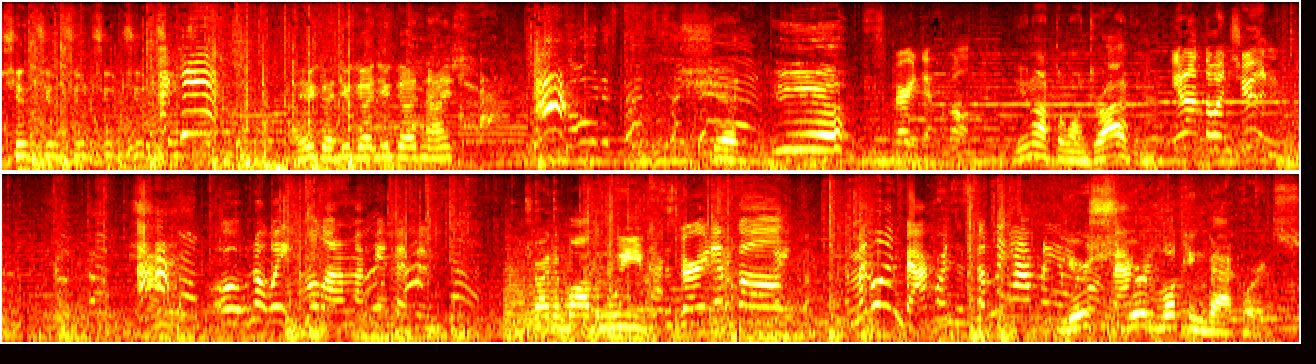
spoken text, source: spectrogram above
Shoot, shoot, shoot, shoot, shoot, I can't! Oh, you good, you good, you good, nice. Ah! Shit. Yeah. It's very difficult. You're not the one driving. You're not wait. Hold on. I'm not paying attention. Trying to bob and weave. This is very difficult. Am I going backwards? Is something happening? You're you're looking backwards.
